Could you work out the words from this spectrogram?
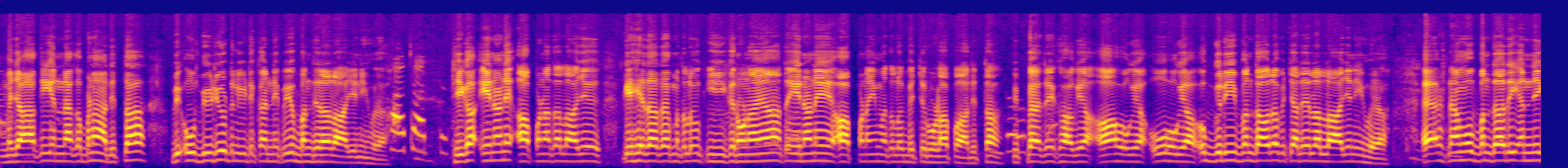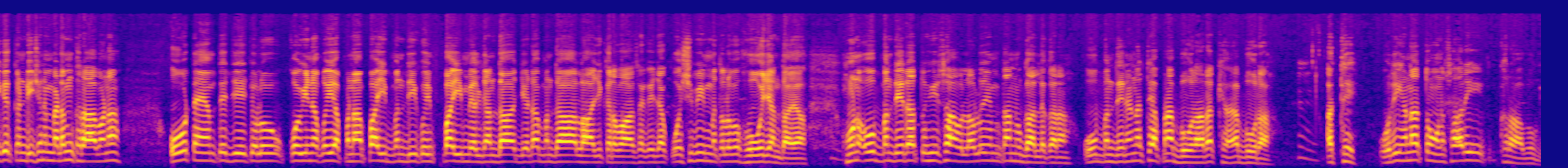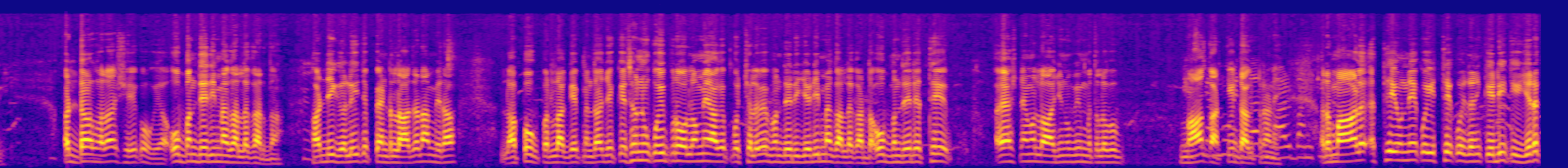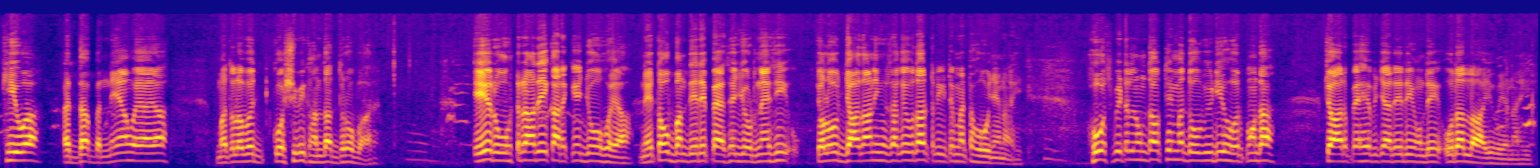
ਮਜ਼ਾਕ ਹੀ ਇੰਨਾ ਕੁ ਬਣਾ ਦਿੱਤਾ ਵੀ ਉਹ ਵੀਡੀਓ ਡਿਲੀਟ ਕਰਨੀ ਪਈ ਉਹ ਬੰਦੇ ਦਾ ਇਲਾਜ ਨਹੀਂ ਹੋਇਆ। ਠੀਕ ਆ ਇਹਨਾਂ ਨੇ ਆਪਣਾ ਤਾਂ ਇਲਾਜ ਕਿਸੇ ਦਾ ਤਾਂ ਮਤਲਬ ਕੀ ਕਰਾਉਣਾ ਆ ਤੇ ਇਹਨਾਂ ਨੇ ਆਪਣਾ ਹੀ ਮਤਲਬ ਵਿੱਚ ਰੋਲਾ ਪਾ ਦਿੱਤਾ ਵੀ ਪੈਸੇ ਖਾ ਗਿਆ ਆ ਹੋ ਗਿਆ ਉਹ ਹੋ ਗਿਆ ਉਹ ਗਰੀਬ ਬੰਦਾ ਉਹਦਾ ਵਿਚਾਰੇ ਦਾ ਇਲਾਜ ਨਹੀਂ ਹੋਇਆ। ਇਸ ਟਾਈਮ ਉਹ ਬੰਦਾ ਦੀ ਇੰਨੀ ਕਿ ਕੰਡੀਸ਼ਨ ਮੈਡਮ ਖਰਾਬ ਆ ਨਾ ਉਹ ਟਾਈਮ ਤੇ ਜੇ ਚਲੋ ਕੋਈ ਨਾ ਕੋਈ ਆਪਣਾ ਭਾਈ ਬੰਦੀ ਕੋਈ ਭਾਈ ਮਿਲ ਜਾਂਦਾ ਜਿਹੜਾ ਬੰਦਾ ਇਲਾਜ ਕਰਵਾ ਸਕੇ ਜਾਂ ਕੁਝ ਵੀ ਮਤਲਬ ਹੋ ਜਾਂਦਾ ਆ। ਹੁਣ ਉਹ ਬੰਦੇ ਦਾ ਤੁਸੀਂ ਹਿਸਾਬ ਲਾ ਲਓ ਜੇ ਮੈਂ ਤੁਹਾਨੂੰ ਗੱਲ ਕਰਾਂ ਉਹ ਬੰਦੇ ਨੇ ਨਾ ਤੇ ਆਪਣਾ ਬੋਰਾ ਰੱਖਿਆ ਹੋਇਆ ਬੋਰਾ ਇੱਥੇ। ਉਹਦੀ ਹਨਾ ਧੌਣ ਸਾਰੀ ਖਰਾਬ ਹੋ ਗਈ। ਅੱਡਾ ਸਾਰਾ ਸ਼ੇਕ ਹੋ ਗਿਆ। ਉਹ ਬੰਦੇ ਦੀ ਮੈਂ ਗੱਲ ਕਰਦਾ। ਸਾਡੀ ਗਲੀ 'ਚ ਪਿੰਡ ਲਾਦੜਾ ਮੇਰਾ। ਲਾ ਭੋਗਪੁਰ ਲਾਗੇ ਪੈਂਦਾ। ਜੇ ਕਿਸੇ ਨੂੰ ਕੋਈ ਪ੍ਰੋਬਲਮ ਹੈ ਆ ਕੇ ਪੁੱਛ ਲਵੇ ਬੰਦੇ ਦੀ ਜਿਹੜੀ ਮੈਂ ਗੱਲ ਕਰਦਾ ਉਹ ਬੰਦੇ ਦੇ ਇੱਥੇ ਇਸ ਟਾਈਮ ਇਲਾਜ ਨੂੰ ਵੀ ਮਤਲਬ ਨਾ ਕਰਤੀ ਡਾਕਟਰਾਂ ਨੇ। ਰਮਾਲ ਇੱਥੇ ਉਹਨੇ ਕੋਈ ਇੱਥੇ ਕੋਈ ਜਾਨੀ ਕਿਹੜੀ ਚੀਜ਼ ਰੱਖੀ ਹੋਆ ਐਦਾਂ ਬੰਨਿਆ ਹੋਇਆ ਆ। ਮਤਲਬ ਕੁਝ ਵੀ ਖਾਂਦਾ ਅੰਦਰੋਂ ਬਾਹਰ। ਇਹ ਰੋਸਟਰਾਂ ਦੇ ਕਰਕੇ ਜੋ ਹੋਇਆ ਨਹੀਂ ਤਾਂ ਉਹ ਬੰਦੇ ਦੇ ਪੈਸੇ ਜੁੜਨੇ ਸੀ। ਚਲੋ ਜ਼ਿਆਦਾ ਨਹੀਂ ਹੋ ਸਕੇ ਉਹਦਾ ਟ੍ਰੀਟਮੈਂਟ ਹੋ ਜਾਣਾ ਸੀ। ਹਸਪੀਟਲ ਹੁੰਦਾ ਉੱਥੇ ਮੈਂ ਦੋ ਵੀਡੀਓ ਹੋਰ ਪਾਉਂਦਾ। ਚਾਰ ਪੈਸੇ ਵਿਚਾਰੇ ਦੇ ਆਉਂਦੇ ਉਹਦਾ ਇਲਾਜ ਹੋ ਜਾਣਾ ਸੀ।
